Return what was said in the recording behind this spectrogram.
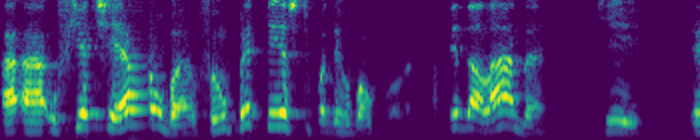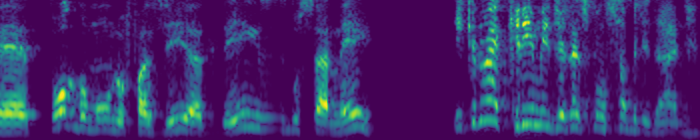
A, a, o Fiat Elba foi um pretexto para derrubar o Collor. A pedalada que é, todo mundo fazia desde o Sarney E que não é crime de responsabilidade.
